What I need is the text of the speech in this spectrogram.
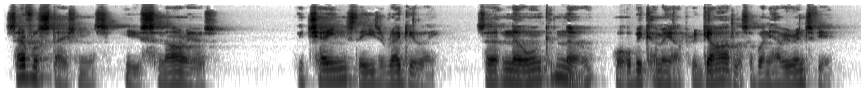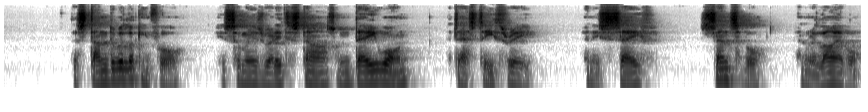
Several stations use scenarios. We change these regularly so that no one can know what will be coming up regardless of when you have your interview. The standard we're looking for is someone who's ready to start on day one at ST3 and is safe, sensible, and reliable.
